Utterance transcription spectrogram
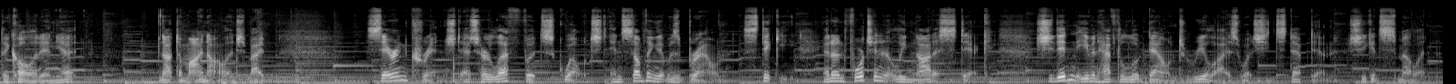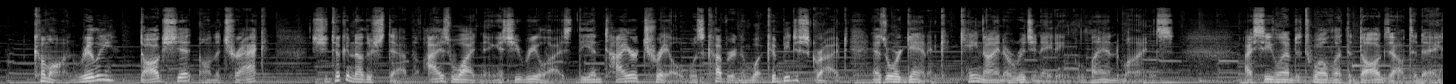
They call it in yet? Not to my knowledge. I Saren cringed as her left foot squelched in something that was brown, sticky, and unfortunately not a stick. She didn't even have to look down to realize what she'd stepped in. She could smell it. Come on, really? Dog shit on the track? She took another step, eyes widening as she realized the entire trail was covered in what could be described as organic, canine originating landmines. I see Lambda 12 let the dogs out today.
